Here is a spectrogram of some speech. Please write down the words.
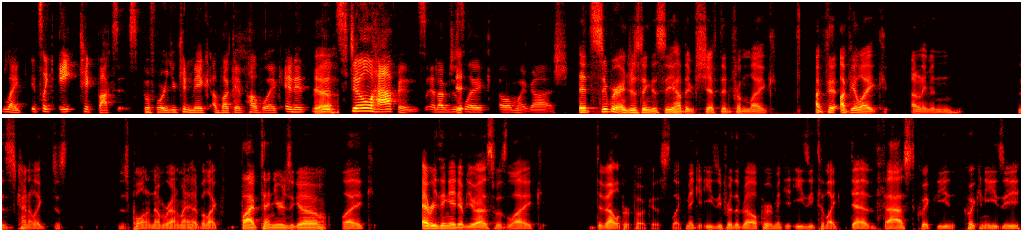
like it's like eight tick boxes before you can make a bucket public and it, yeah. it still happens and i'm just it, like oh my gosh it's super interesting to see how they've shifted from like i feel i feel like i don't even this is kind of like just just pulling a number out of my head but like five ten years ago like everything AWS was like developer focused like make it easy for the developer make it easy to like dev fast quick quick and easy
